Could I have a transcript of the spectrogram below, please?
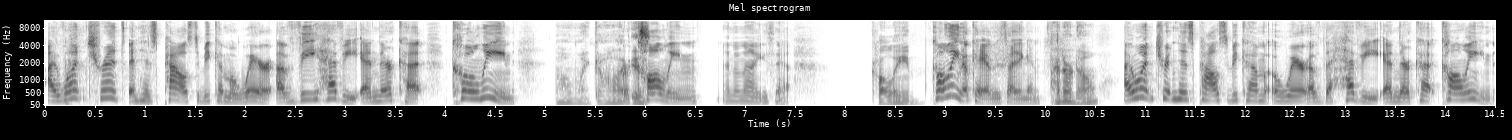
I want Trent and his pals to become aware of the heavy and their cut Colleen Oh my or God. Is Colleen. I don't know how you say it. Colleen? Colleen. Okay, I'm starting again. I don't know. I want Trent and his pals to become aware of the heavy and their cut Colleen.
